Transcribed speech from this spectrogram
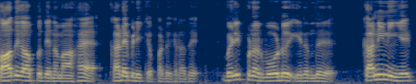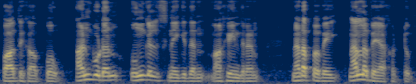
பாதுகாப்பு தினமாக கடைபிடிக்கப்படுகிறது. விழிப்புணர்வோடு இருந்து கணினியை பாதுகாப்போம். அன்புடன் உங்கள் சிநேகிதன் மகேந்திரன். நடப்பவை நல்லவையாகட்டும்.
